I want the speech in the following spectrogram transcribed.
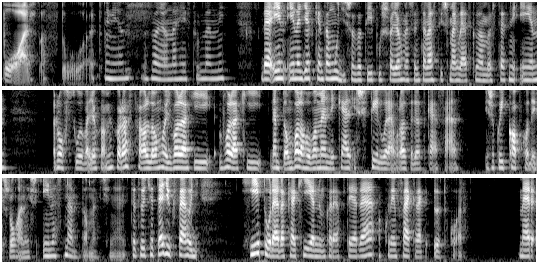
borzasztó volt. Igen, ez nagyon nehéz tud lenni. De én, én egyébként amúgy is az a típus vagyok, mert szerintem ezt is meg lehet különböztetni. Én rosszul vagyok, amikor azt hallom, hogy valaki, valaki, nem tudom, valahova menni kell, és fél órával azelőtt kell fel. És akkor így kapkod és rohan, és én ezt nem tudom megcsinálni. Tehát, hogyha tegyük fel, hogy 7 órára kell kiérnünk a reptérre, akkor én felkelek 5-kor. Mert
